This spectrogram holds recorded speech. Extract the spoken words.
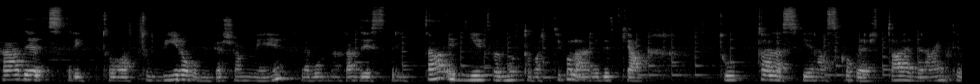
cade stretto a tubino come piace a me, la gonna cade stretta e dietro è molto particolare perché ha tutta la schiena scoperta è veramente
